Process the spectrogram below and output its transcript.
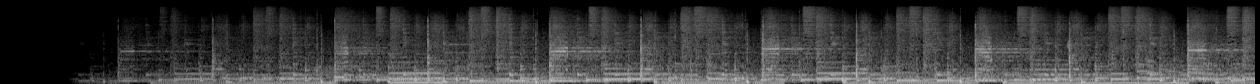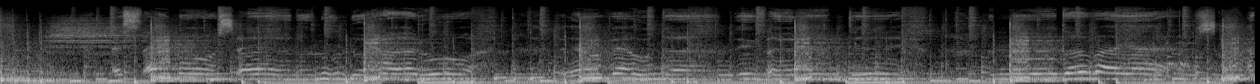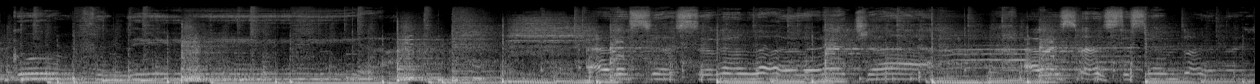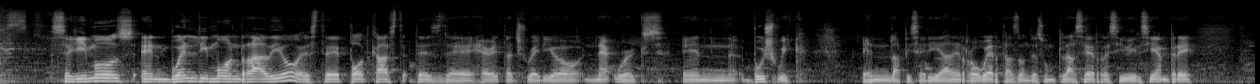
Seguimos en Buen Limón Radio, este podcast desde Heritage Radio Networks en Bushwick, en la pizzería de Robertas, donde es un placer recibir siempre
